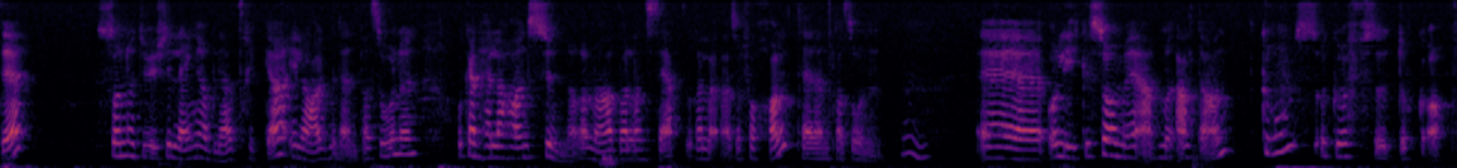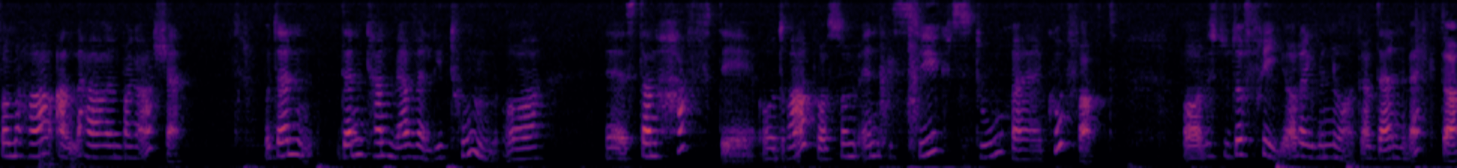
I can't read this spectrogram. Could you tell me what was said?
det, sånn at du ikke lenger blir trigga i lag med den personen. Og kan heller ha en sunnere, mer balansert altså forhold til den personen. Mm. Eh, og likeså med alt annet grums og gruff som dukker opp. For vi har, alle har en bagasje. Og den, den kan være veldig tung og eh, standhaftig å dra på som en sykt stor eh, koffert. Og hvis du da frigjør deg med noe av den vekta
